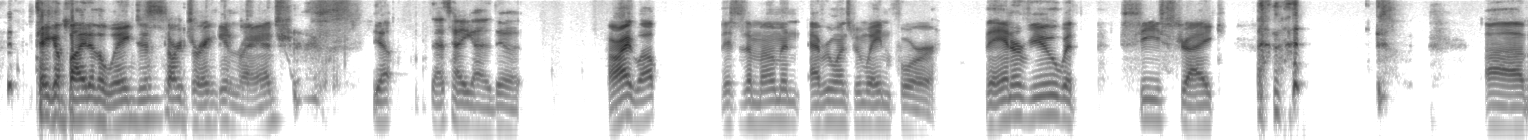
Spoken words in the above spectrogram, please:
Take a bite of the wing, just start drinking ranch. Yep, that's how you got to do it. All right, well, this is a moment everyone's been waiting for. The interview with Sea Strike. uh,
